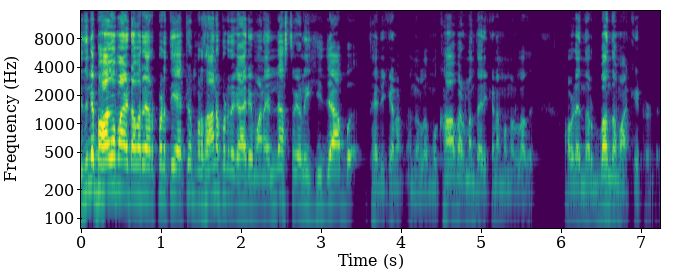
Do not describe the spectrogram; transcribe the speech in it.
ഇതിന്റെ ഭാഗമായിട്ട് അവർ ഏർപ്പെടുത്തിയ ഏറ്റവും പ്രധാനപ്പെട്ട ഒരു കാര്യമാണ് എല്ലാ സ്ത്രീകളും ഹിജാബ് ധരിക്കണം എന്നുള്ളത് മുഖാവരണം ധരിക്കണം എന്നുള്ളത് അവിടെ നിർബന്ധമാക്കിയിട്ടുണ്ട്.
